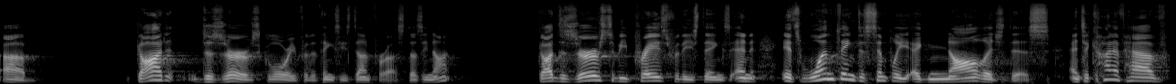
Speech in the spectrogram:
Uh, God deserves glory for the things he's done for us, does he not? God deserves to be praised for these things. And it's one thing to simply acknowledge this and to kind of have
